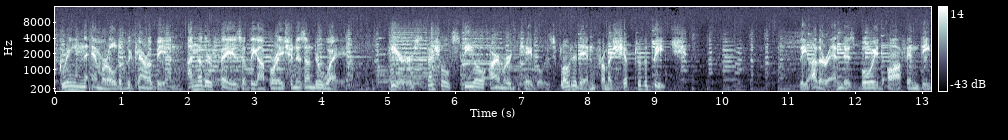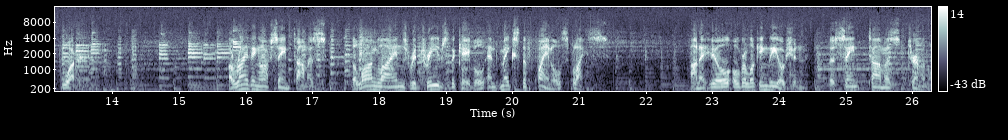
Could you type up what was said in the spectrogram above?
green emerald of the Caribbean, another phase of the operation is underway. Here, special steel armored cable is floated in from a ship to the beach. The other end is buoyed off in deep water. Arriving off St. Thomas, the long lines retrieves the cable and makes the final splice. On a hill overlooking the ocean, the St. Thomas Terminal.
